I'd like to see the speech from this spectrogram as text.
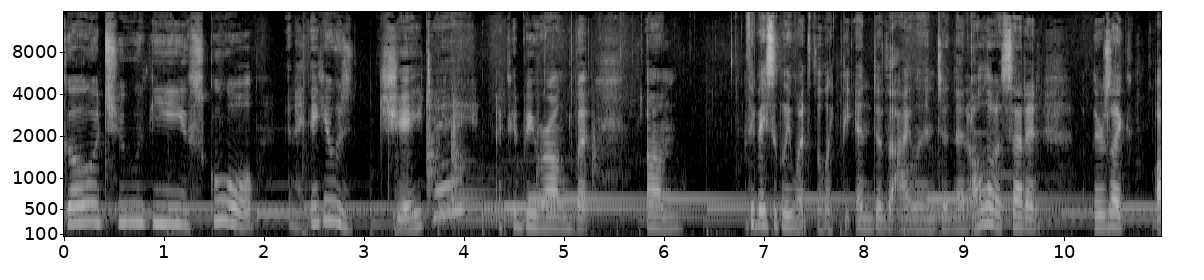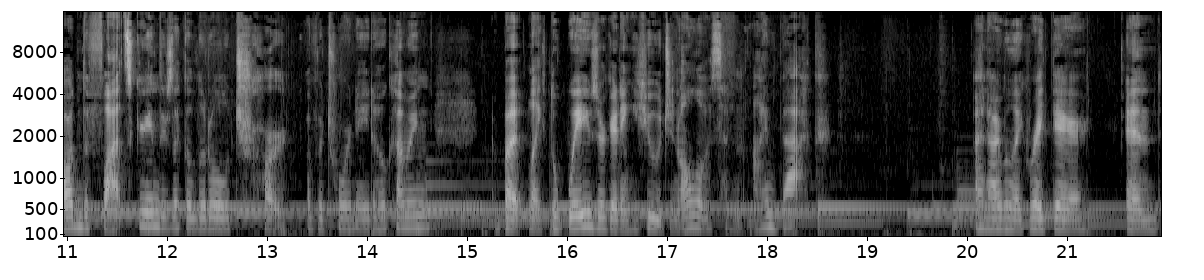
go to the school." And I think it was JJ. I could be wrong, but um, they basically went to like the end of the island, and then all of a sudden, there's like on the flat screen, there's like a little chart of a tornado coming, but like the waves are getting huge, and all of a sudden, I'm back, and I'm like right there, and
